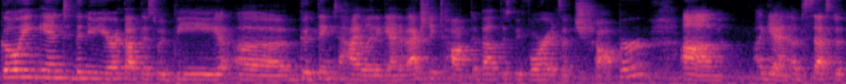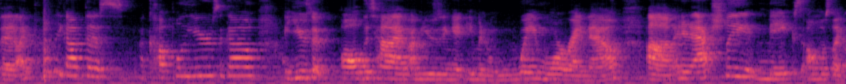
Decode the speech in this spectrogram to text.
going into the new year, I thought this would be a good thing to highlight again. I've actually talked about this before. It's a chopper. Um, again, obsessed with it. I probably got this couple years ago. I use it all the time. I'm using it even way more right now. Um, and it actually makes almost like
